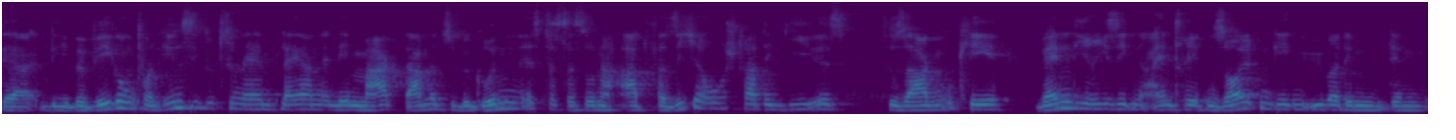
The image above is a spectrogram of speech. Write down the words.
der, die Bewegung von institutionellen Playern in dem Markt damit zu begründen ist, dass das so eine Art Versicherungsstrategie ist, zu sagen, okay, wenn die Risiken eintreten sollten gegenüber dem, dem,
